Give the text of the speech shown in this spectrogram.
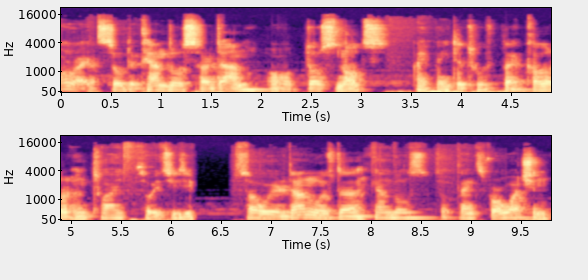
Alright, so the candles are done, or those knots I painted with black color and white, so it's easy. So we're done with the candles, so thanks for watching.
